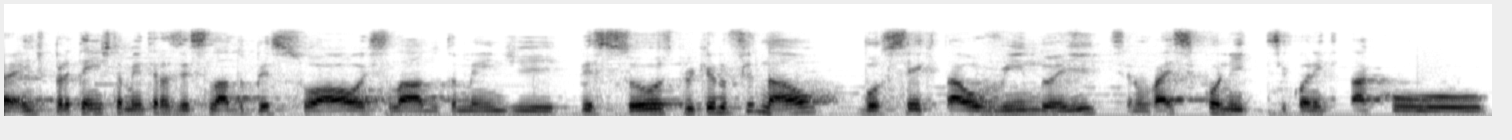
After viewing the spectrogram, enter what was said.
A gente pretende também trazer esse lado pessoal, esse lado também de pessoas, porque no final, você que está ouvindo aí, você não vai se conectar com,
